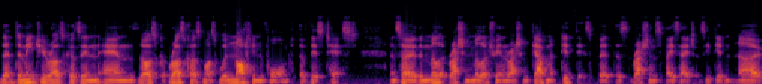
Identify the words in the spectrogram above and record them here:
that Dmitry Rogozin and Roscosmos were not informed of this test. And so the mil- Russian military and the Russian government did this, but the Russian Space Agency didn't know.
